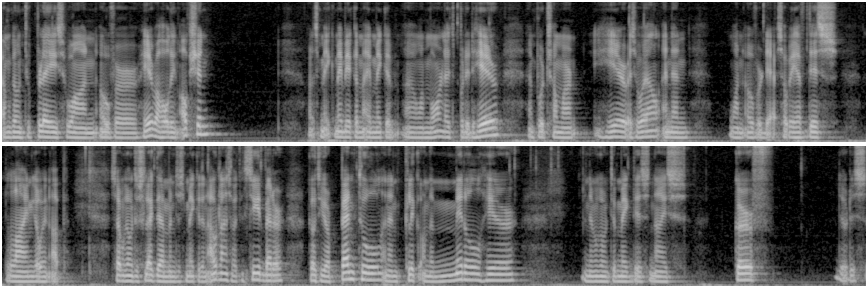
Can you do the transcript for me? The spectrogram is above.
I'm going to place one over here by holding Option Let's make, maybe I can make a, uh, one more. Let's put it here and put somewhere here as well. And then one over there. So we have this line going up. So I'm going to select them and just make it an outline so I can see it better. Go to your pen tool and then click on the middle here. And then we're going to make this nice curve. Do this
